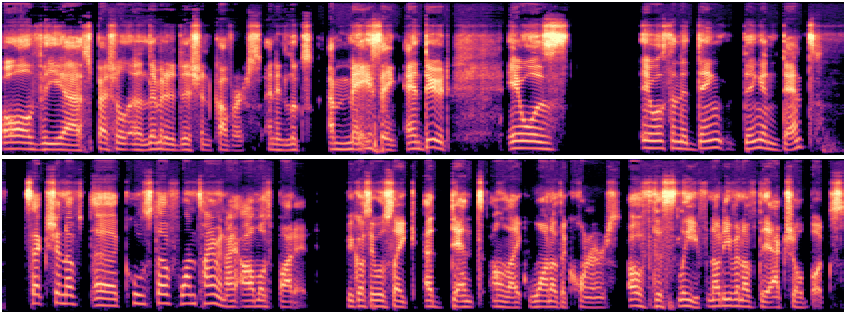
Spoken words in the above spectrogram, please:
all the uh, special uh, limited edition covers and it looks amazing. And dude it was it was in the ding ding and dent section of uh, cool stuff one time and i almost bought it because it was like a dent on like one of the corners of the sleeve not even of the actual books.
